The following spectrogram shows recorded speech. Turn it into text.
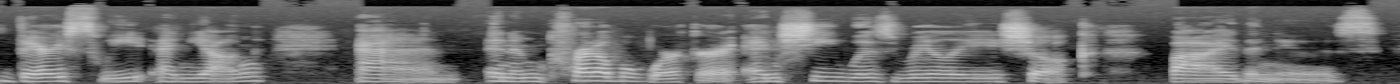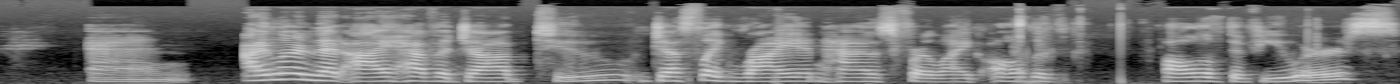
very sweet and young and an incredible worker. And she was really shook by the news. And I learned that I have a job too, just like Ryan has for like all the all of the viewers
